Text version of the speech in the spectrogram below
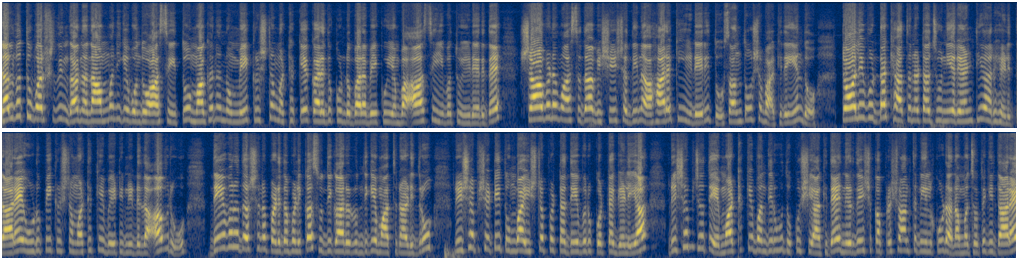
ನಲವತ್ತು ವರ್ಷದಿಂದ ನನ್ನ ಅಮ್ಮನಿಗೆ ಒಂದು ಆಸೆ ಇತ್ತು. ಮಗನನ್ನೊಮ್ಮೆ ಕೃಷ್ಣ ಮಠಕ್ಕೆ ಕರೆದುಕೊಂಡು ಬರಬೇಕು ಎಂಬ ಆಸೆ ಇವತ್ತು ಈಡೇರಿದೆ. ಶ್ರಾವಣ ಮಾಸದ ವಿಶೇಷ ದಿನ ಹರಕೆ ಈಡೇರಿದ್ದು ಸಂತೋಷವಾಗಿದೆ ಎಂದು ಟಾಲಿವುಡ್ನ ಖ್ಯಾತ ನಟ ಜೂನಿಯರ್ ಎನ್ಟಿಆರ್ ಹೇಳಿದ್ದಾರೆ. ಉಡುಪಿ ಕೃಷ್ಣ ಮಠಕ್ಕೆ ಭೇಟಿ ನೀಡಿದ ಅವರು, ದೇವರ ದರ್ಶನ ಪಡೆದ ಬಳಿಕ ಸುದ್ದಿಗಾರರೊಂದಿಗೆ ಮಾತನಾಡಿದ್ರು. ರಿಷಬ್ ಶೆಟ್ಟಿ ತುಂಬಾ ಇಷ್ಟಪಟ್ಟ ದೇವರು ಕೊಟ್ಟ ಗೆಳೆಯ. ರಿಷಬ್ ಜೊತೆ ಮಠಕ್ಕೆ ಬಂದಿರುವುದು ಖುಷಿಯಾಗಿದೆ. ನಿರ್ದೇಶಕ ಪ್ರಶಾಂತ್ ನೀಲ್ ಕೂಡ ನಮ್ಮ ಜೊತೆಗಿದ್ದಾರೆ.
